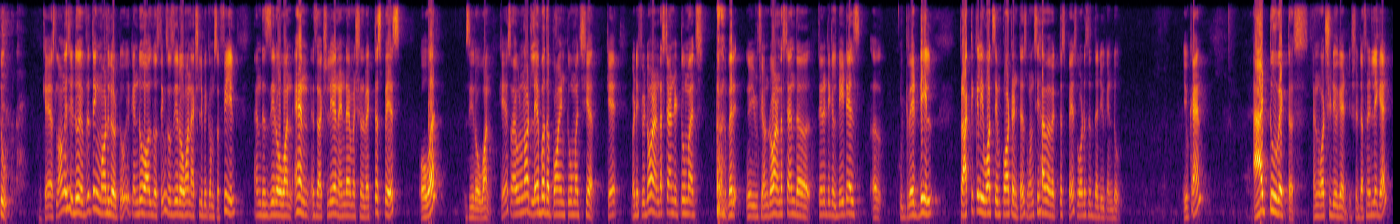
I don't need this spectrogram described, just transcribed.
2 okay? As long as you do everything modulo 2 you can do all those things. So 0 1 actually becomes a field and this 0 1 n is actually an n dimensional vector space over 0 1 okay? So i will not labor the point too much here okay? But if you don't understand it too much very if you don't understand the theoretical details a uh, great deal practically what's important is once you have a vector space what is it that you can do? You can add two vectors and what should you get? You should definitely get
